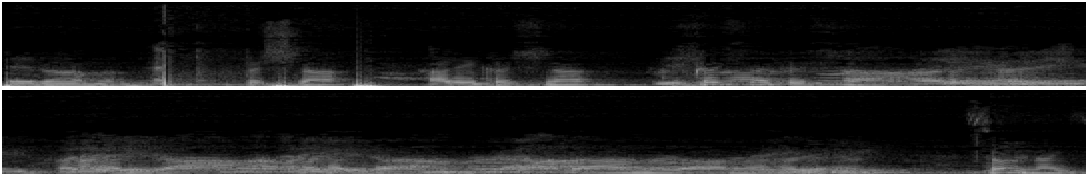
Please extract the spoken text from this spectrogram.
Hare Rama, Krishna, Hare Krishna, Krishna Krishna, Hare Hare, Hare Rama, Hare Rama, Rama Rama, Hare Hare. So nice,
